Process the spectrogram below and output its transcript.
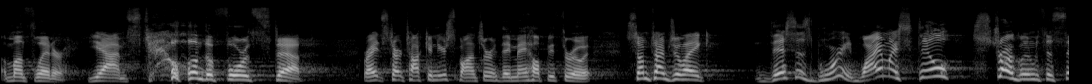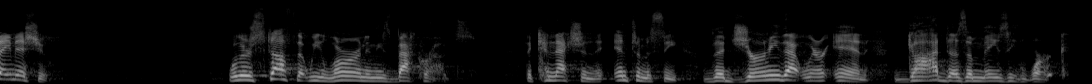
A month later, yeah, I'm still on the fourth step, right? Start talking to your sponsor, they may help you through it. Sometimes you're like, this is boring. Why am I still struggling with the same issue? Well, there's stuff that we learn in these back roads the connection, the intimacy, the journey that we're in. God does amazing work.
